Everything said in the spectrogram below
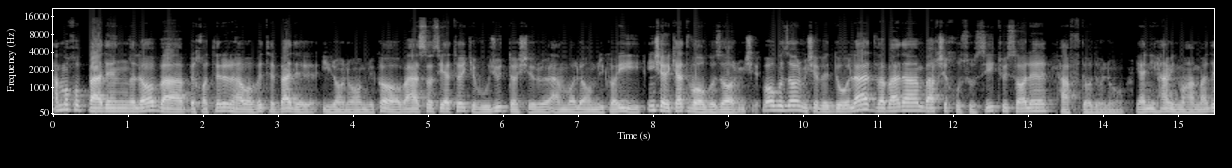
اما خب بعد انقلاب و به خاطر روابط بد ایران و آمریکا و حساسیت هایی که وجود داشته روی اموال آمریکایی این شرکت واگذار میشه. واگذار میشه به دولت و بعدم بخش خصوصی توی سال 79 یعنی همین محمد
